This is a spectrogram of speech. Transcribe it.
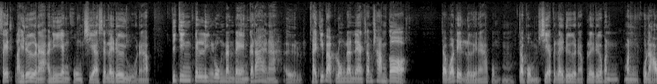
เซตไรเดอร์นะ อันนี้ยังคงเชียร์เซตไรเดอร์อยู่นะครับ จริงๆ เป็นลิงลงดันแดงก็ได้นะเออใครที่แบบลงดันแดงช่ำๆก็แต่ว่าเด็ดเลยนะครับผมแต่ผมเชียร์เป็นไรเดอร์นะไรเดอร์มันมันกูดาว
